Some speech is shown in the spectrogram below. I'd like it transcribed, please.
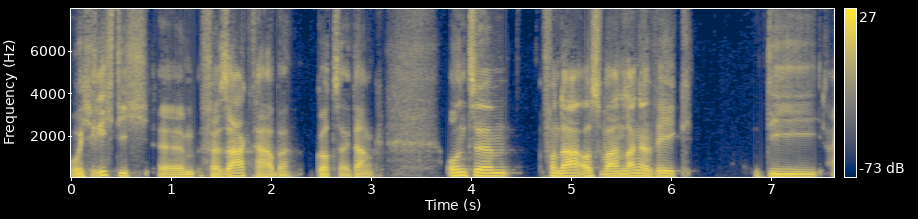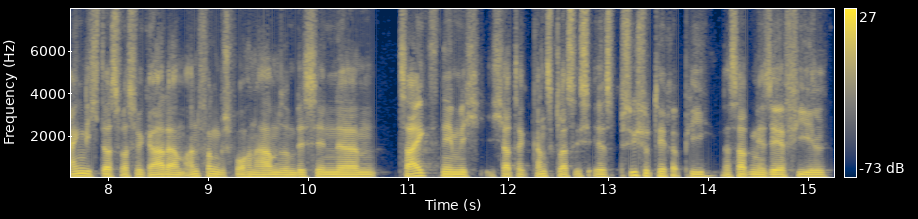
wo ich richtig ähm, versagt habe, Gott sei Dank. Und ähm, von da aus war ein langer Weg, die eigentlich das, was wir gerade am Anfang besprochen haben, so ein bisschen ähm, zeigt, nämlich ich hatte ganz klassisch erst Psychotherapie. Das hat mir sehr viel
